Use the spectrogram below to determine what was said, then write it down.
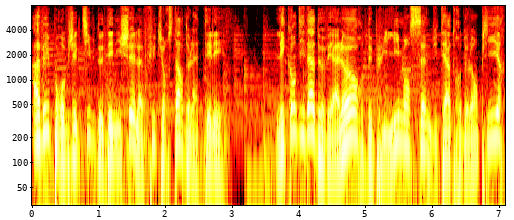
avait pour objectif de dénicher la future star de la télé. Les candidats devaient alors, depuis l'immense scène du théâtre de l'Empire,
